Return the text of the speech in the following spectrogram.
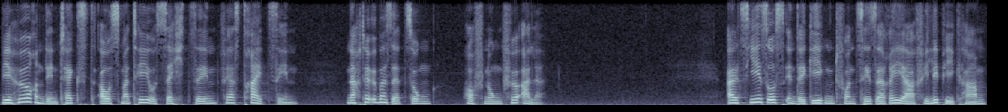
Wir hören den Text aus Matthäus 16, Vers 13, nach der Übersetzung Hoffnung für alle. Als Jesus in der Gegend von Caesarea Philippi kam,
